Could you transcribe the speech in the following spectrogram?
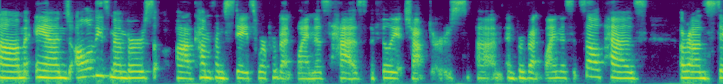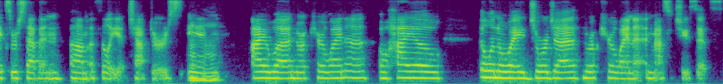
Um, and all of these members uh, come from states where Prevent Blindness has affiliate chapters. Um, and Prevent Blindness itself has around six or seven affiliate chapters mm-hmm. in Iowa, North Carolina, Ohio, Illinois, Georgia, North Carolina, and Massachusetts.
